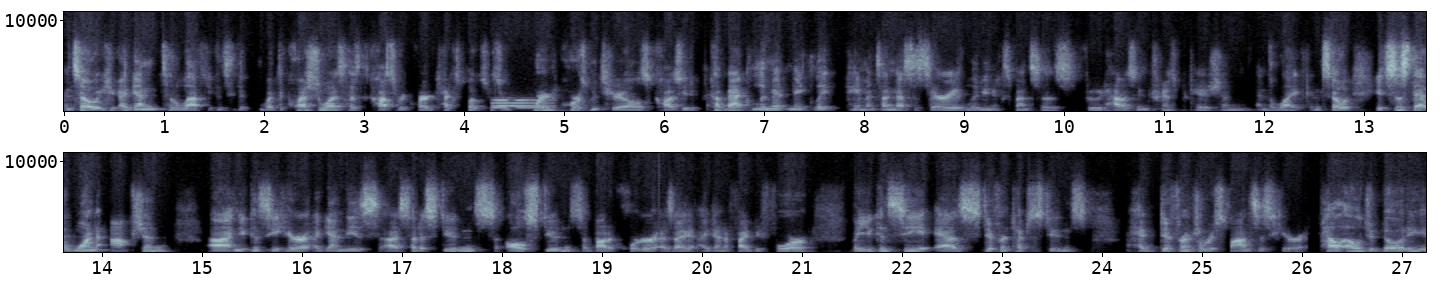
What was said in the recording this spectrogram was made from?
and so again, to the left, you can see the, what the question was, has the cost of required textbooks, required course materials cause you to cut back, limit, make late payments on necessary living expenses, food, housing, transportation, and the like. And so it's just that one option. Uh, and you can see here, again, these uh, set of students, all students, about a quarter, as I identified before. But you can see as different types of students had differential responses here. Pell eligibility,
